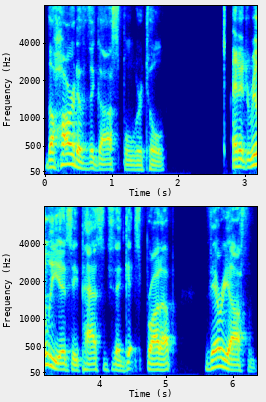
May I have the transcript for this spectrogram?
the heart of the gospel, we're told. And it really is a passage that gets brought up very often.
